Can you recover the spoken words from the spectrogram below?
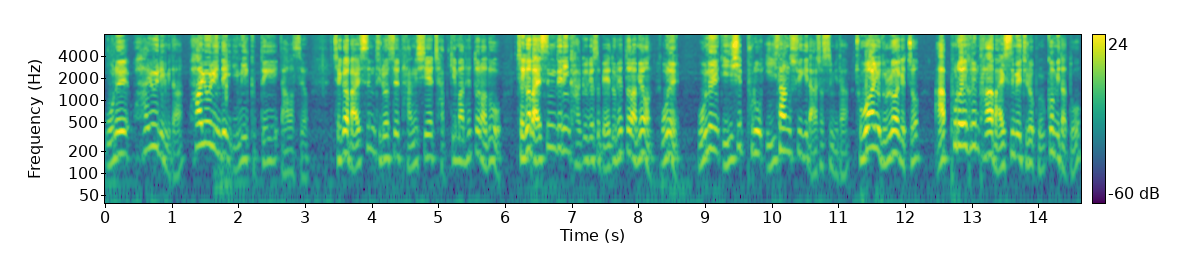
오늘 화요일입니다. 화요일인데 이미 급등이 나왔어요. 제가 말씀드렸을 당시에 잡기만 했더라도 제가 말씀드린 가격에서 매도를 했더라면 오늘 오늘 20% 이상 수익이 나셨습니다. 좋아요 눌러야겠죠? 앞으로의 흐름 다 말씀을 드려 볼 겁니다 또.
